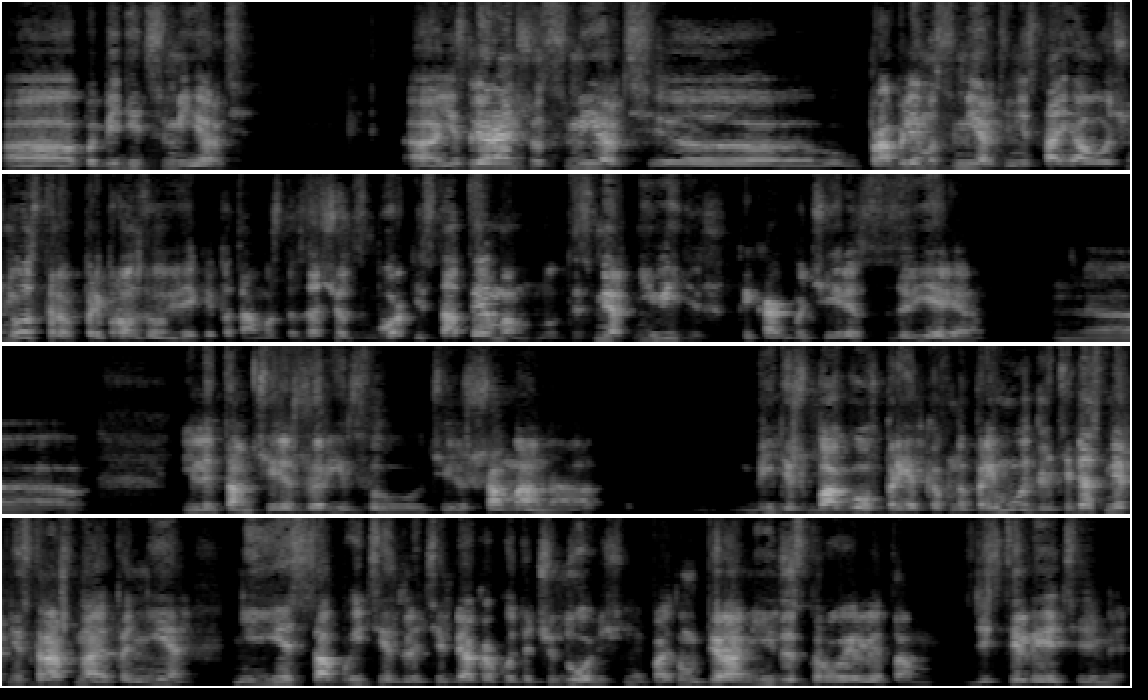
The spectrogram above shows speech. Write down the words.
э, победить смерть. А если раньше смерть, э, проблема смерти не стояла очень остро при бронзовом веке, потому что за счет сборки с тотемом, ну, ты смерть не видишь, ты как бы через зверя э, или там через жрицу, через шамана видишь богов, предков напрямую, для тебя смерть не страшна. Это не, не есть событие для тебя какое-то чудовищное. Поэтому пирамиды строили там десятилетиями,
